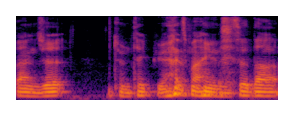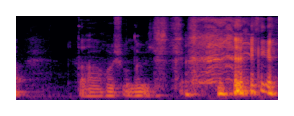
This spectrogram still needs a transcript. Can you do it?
bence bütün tek bir yönetmen yönetse daha daha hoş olabilir.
